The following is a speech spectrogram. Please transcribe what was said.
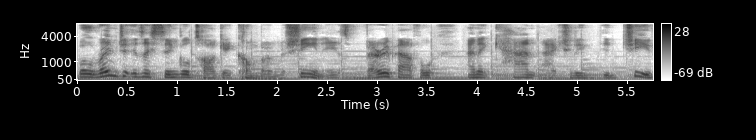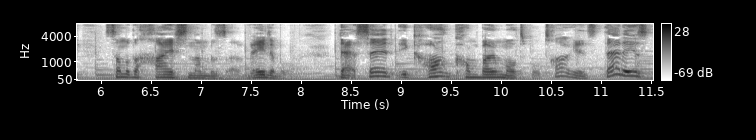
Well Ranger is a single target combo machine. It's very powerful and it can actually achieve some of the highest numbers available. That said, it can't combo multiple targets, that is,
